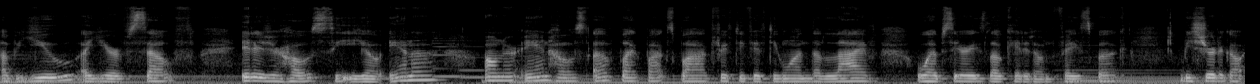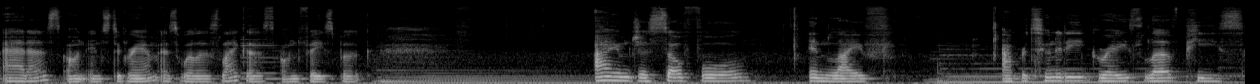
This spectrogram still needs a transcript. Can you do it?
of you, a year of self. It is your host, CEO Anna, owner and host of Black Box Blog 5051, the live web series located on Facebook. Be sure to go add us on Instagram as well as like us on Facebook. I am just so full in life opportunity, grace, love, peace,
